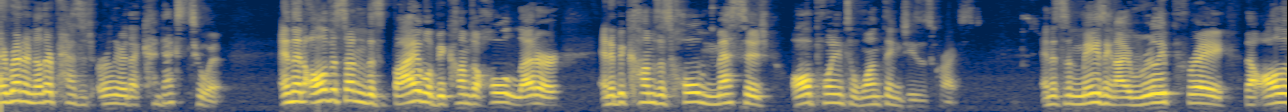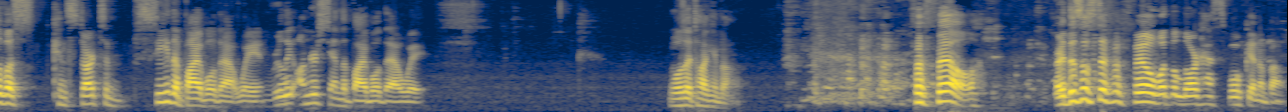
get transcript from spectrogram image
I read another passage earlier that connects to it. And then all of a sudden this Bible becomes a whole letter and it becomes this whole message all pointing to one thing, Jesus Christ. And it's amazing. And I really pray that all of us can start to see the Bible that way and really understand the Bible that way. What was I talking about? fulfill. Right? This is to fulfill what the Lord has spoken about.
